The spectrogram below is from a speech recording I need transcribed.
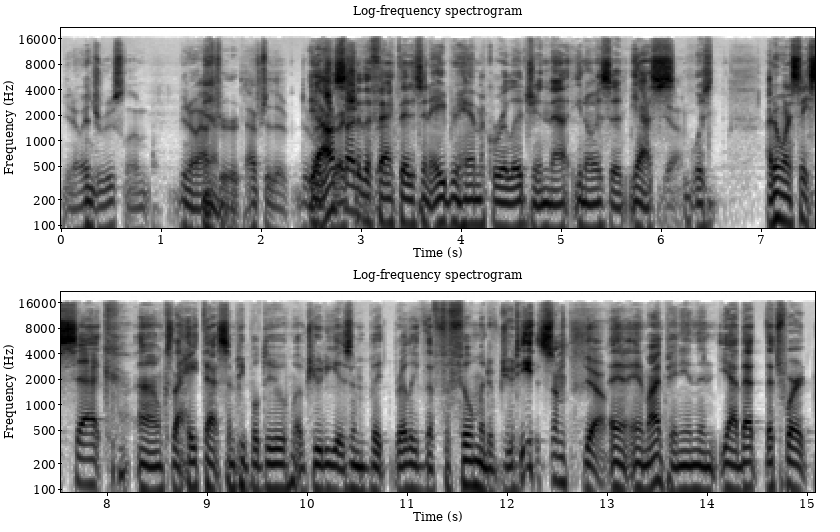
you know in Jerusalem you know after yeah. after the, the yeah outside of the fact that it's an Abrahamic religion that you know is a yes yeah. was I don't want to say sect because um, I hate that some people do of Judaism but really the fulfillment of Judaism yeah in, in my opinion then yeah that that's where it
